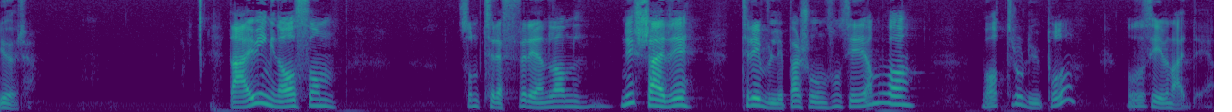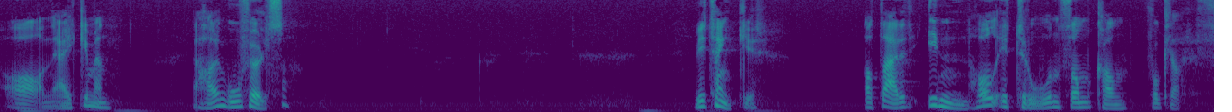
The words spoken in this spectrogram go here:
gjøre. Det er jo ingen av oss som, som treffer en eller annen nysgjerrig, trivelig person som sier ja, men hva, hva tror du på, da? Og så sier vi nei, det aner jeg ikke, men jeg har en god følelse. Vi tenker at det er et innhold i troen som kan forklares.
